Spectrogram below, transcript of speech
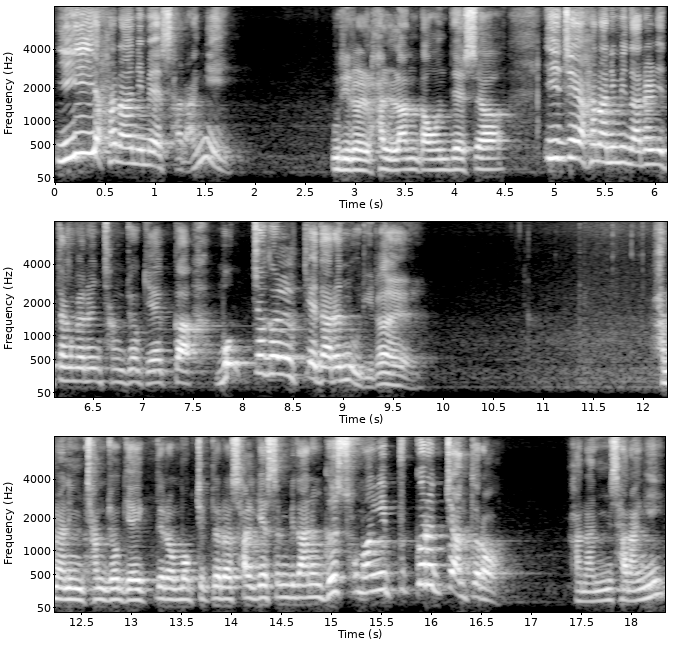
이 하나님의 사랑이 우리를 한란 가운데서 이제 하나님이 나를 이 땅에는 창조 계획과 목적을 깨달은 우리를 하나님 창조 계획대로 목적대로 살겠습니다 하는 그 소망이 부끄럽지 않도록 하나님 사랑이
